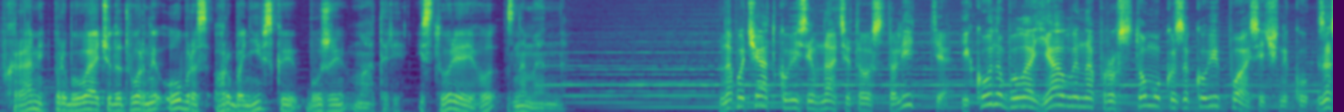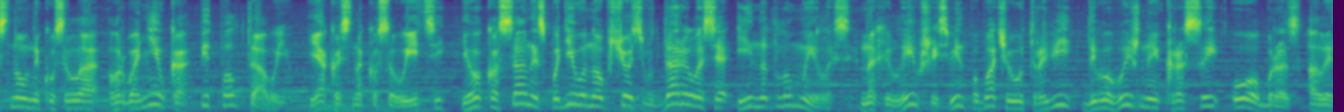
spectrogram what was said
В храмі перебуває чудотворний образ Горбанівської Божої Матері. Історія його знаменна. На початку XVIII століття ікона була явлена простому козакові пасічнику, засновнику села Горбанівка під Полтавою. Якось на косовиці його коса несподівано об щось вдарилася і надломилася. Нахилившись, він побачив у траві дивовижної краси образ, але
